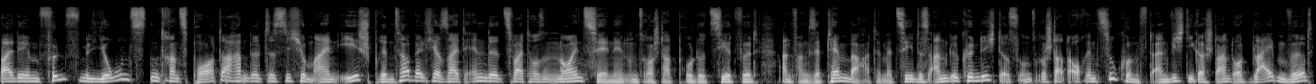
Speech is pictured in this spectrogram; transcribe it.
Bei dem 5 Millionsten Transporter handelt es sich um einen E-Sprinter, welcher seit Ende 2019 in unserer Stadt produziert wird. Anfang September hatte Mercedes angekündigt, dass unsere Stadt auch in Zukunft ein wichtiger Standort bleiben wird.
